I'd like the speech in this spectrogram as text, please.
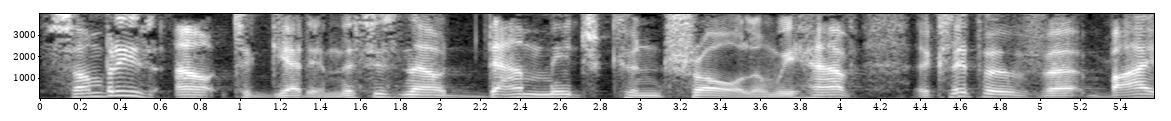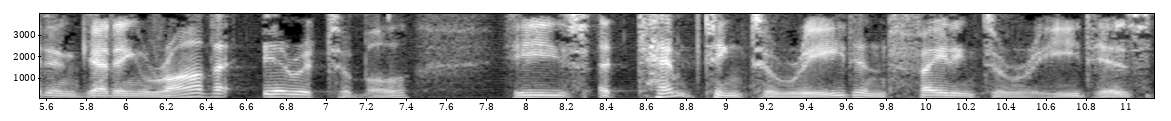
Somebody's out to get him. This is now damage control. And we have a clip of uh, Biden getting rather irritable. He's attempting to read and failing to read his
